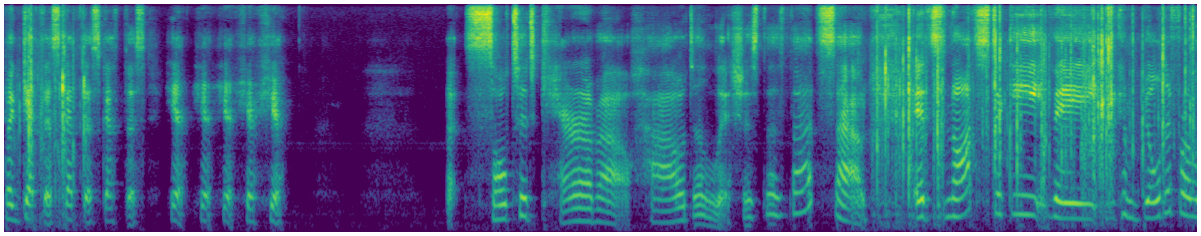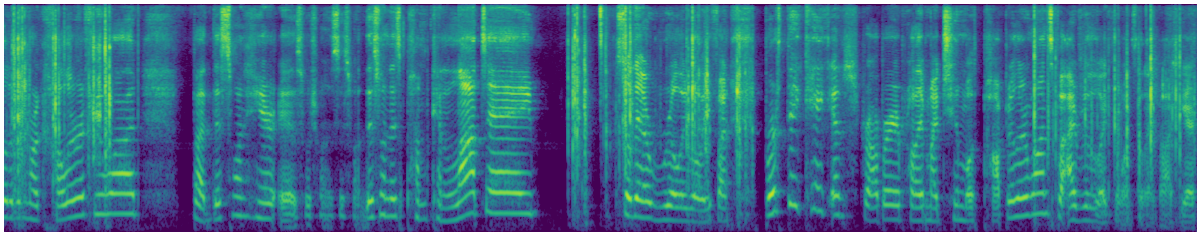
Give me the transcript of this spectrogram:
But get this, get this, get this. Here, here, here, here, here salted caramel. How delicious does that sound? It's not sticky. They You can build it for a little bit more color if you want. But this one here is, which one is this one? This one is pumpkin latte. So they're really, really fun. Birthday cake and strawberry are probably my two most popular ones, but I really like the ones that I got here.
